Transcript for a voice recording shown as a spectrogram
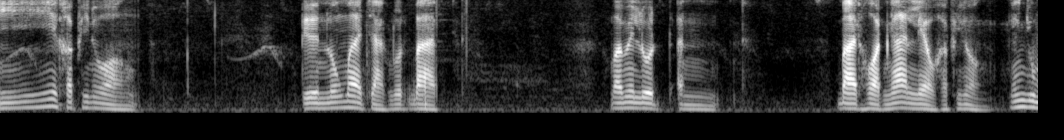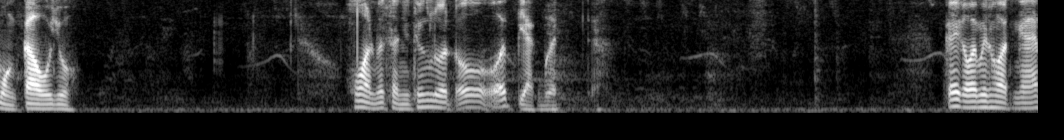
นี่ครับพี่น้อง ตื่นลงมาจากรถบัสว่าไม่รถอัน บาดหอดงานแล้วครับพี่น้อง ยังอยู่หม่องเก่าอยู่หอนมาสั่นอยู่เทึงรถโอ้ยเปียกเบิดใกล้กับว่าเป็นหอดงาน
